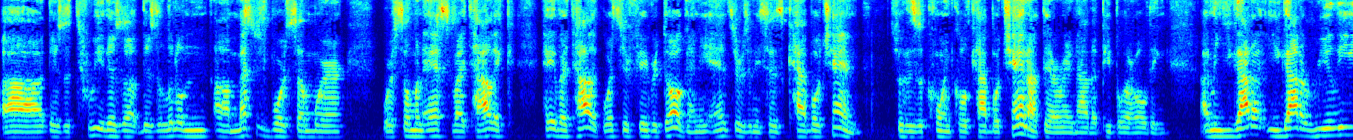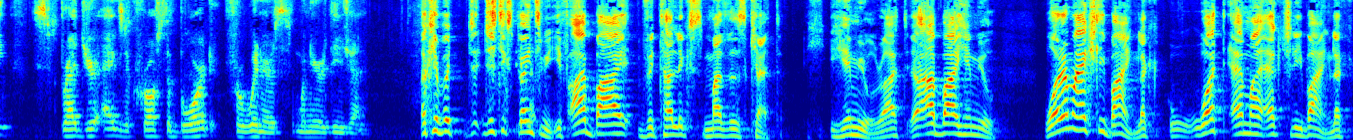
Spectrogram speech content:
Uh, there's a tweet. There's a there's a little uh, message board somewhere where someone asked Vitalik, "Hey Vitalik, what's your favorite dog?" And he answers and he says Cabo Chan. So there's a coin called Cabo Chan out there right now that people are holding. I mean, you gotta you gotta really spread your eggs across the board for winners when you're a degen. Okay, but j- just explain to me. If I buy Vitalik's mother's cat, H- Hemule, right? I buy Hemule. What am I actually buying? Like, what am I actually buying? Like,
